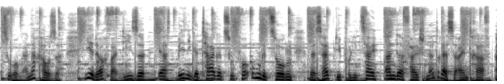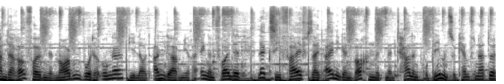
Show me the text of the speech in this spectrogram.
zu Unger nach Hause. Jedoch war diese erst wenige Tage zuvor umgezogen, weshalb die Polizei an der falschen Adresse eintraf. Am darauffolgenden Morgen wurde Unger, die laut Angaben ihrer engen Freundin Lexi Five seit einigen Wochen mit mentalen Problemen zu kämpfen hatte,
